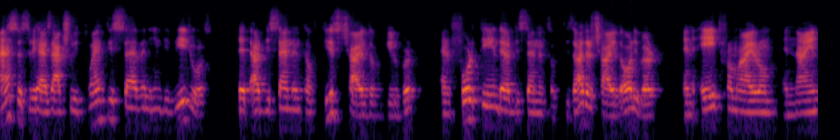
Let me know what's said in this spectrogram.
Ancestry has actually 27 individuals that are descendants of this child of Gilbert, and 14 that are descendants of this other child, Oliver, and eight from Hyrum, and nine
